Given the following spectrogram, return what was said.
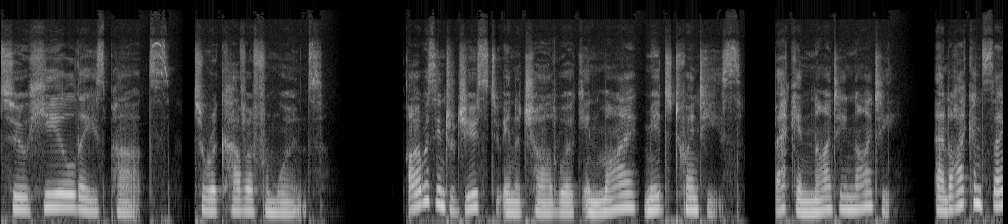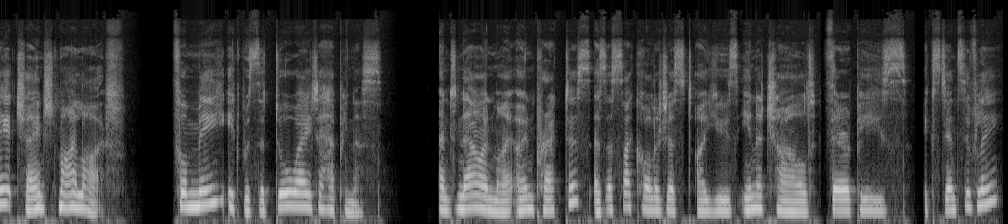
to heal these parts, to recover from wounds. I was introduced to inner child work in my mid 20s, back in 1990, and I can say it changed my life. For me, it was the doorway to happiness. And now, in my own practice as a psychologist, I use inner child therapies extensively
